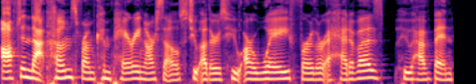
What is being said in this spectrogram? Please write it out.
Often that comes from comparing ourselves to others who are way further ahead of us, who have been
